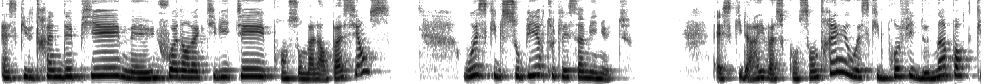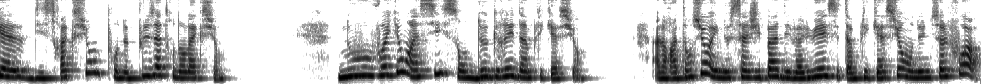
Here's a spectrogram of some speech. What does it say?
Est-ce qu'il traîne des pieds, mais une fois dans l'activité, prend son mal en patience? Ou est-ce qu'il soupire toutes les cinq minutes? Est-ce qu'il arrive à se concentrer ou est-ce qu'il profite de n'importe quelle distraction pour ne plus être dans l'action? Nous voyons ainsi son degré d'implication. Alors attention, il ne s'agit pas d'évaluer cette implication en une seule fois.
